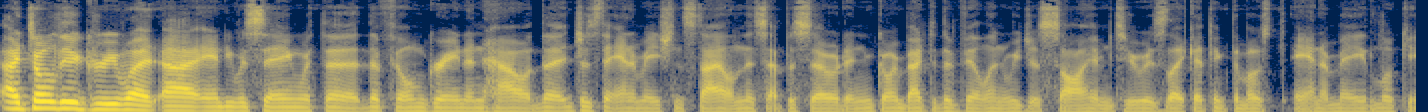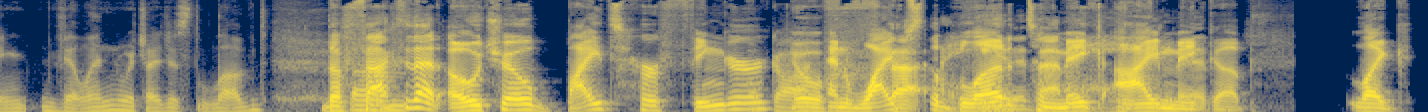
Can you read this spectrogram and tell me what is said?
I totally agree what uh, Andy was saying with the the film grain and how the just the animation style in this episode and going back to the villain we just saw him too is like I think the most anime looking villain, which I just loved. The fact Um, that Ocho bites her Oh finger god. And wipes that- the blood to that. Make eye hated it. makeup. Like,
